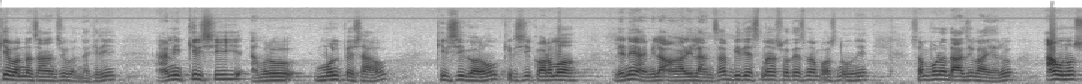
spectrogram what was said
के भन्न चाहन्छु भन्दाखेरि हामी कृषि हाम्रो मूल पेसा हो। कृषि गरौँ कृषि कर्मले नै हामीलाई अगाडि लान्छ। विदेशमा स्वदेशमा बस्नुहुने सम्पूर्ण दाजुभाइहरू आउनुहोस्।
